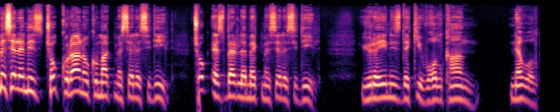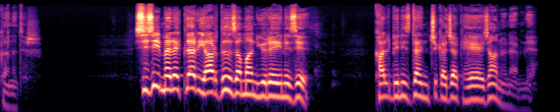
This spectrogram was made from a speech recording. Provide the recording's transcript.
Meselemiz çok Kur'an okumak meselesi değil. Çok ezberlemek meselesi değil. Yüreğinizdeki volkan ne volkanıdır? Sizi melekler yardığı zaman yüreğinizi, kalbinizden çıkacak heyecan önemli.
